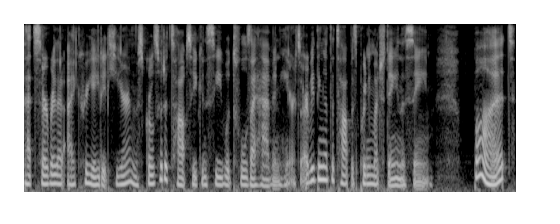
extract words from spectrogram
that server that I created here. I'm gonna scroll to the top so you can see what tools I have in here. So everything at the top is pretty much staying the same, but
